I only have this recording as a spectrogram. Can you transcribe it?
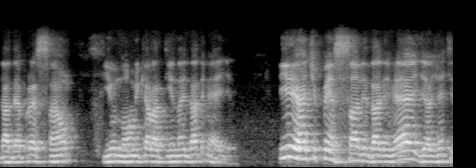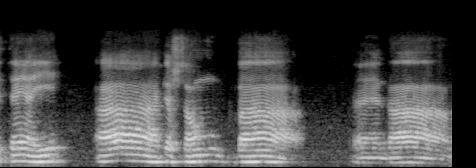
da depressão e o nome que ela tinha na Idade Média. E a gente pensando em Idade Média, a gente tem aí a questão da, é, da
